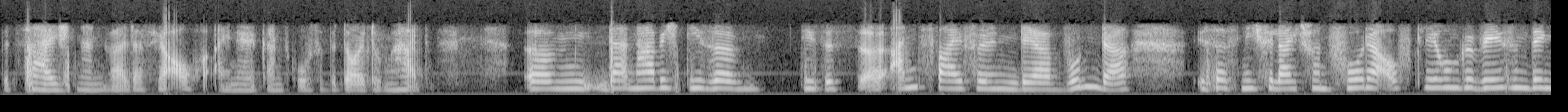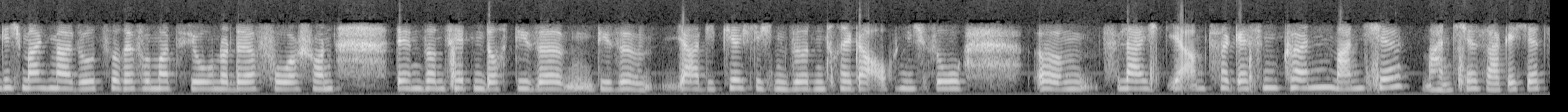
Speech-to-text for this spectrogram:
bezeichnen, weil das ja auch eine ganz große Bedeutung hat. Ähm, dann habe ich diese dieses äh, Anzweifeln der Wunder, ist das nicht vielleicht schon vor der Aufklärung gewesen, denke ich manchmal so zur Reformation oder davor schon, denn sonst hätten doch diese, diese, ja, die kirchlichen Würdenträger auch nicht so ähm, vielleicht ihr Amt vergessen können, manche, manche sage ich jetzt,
